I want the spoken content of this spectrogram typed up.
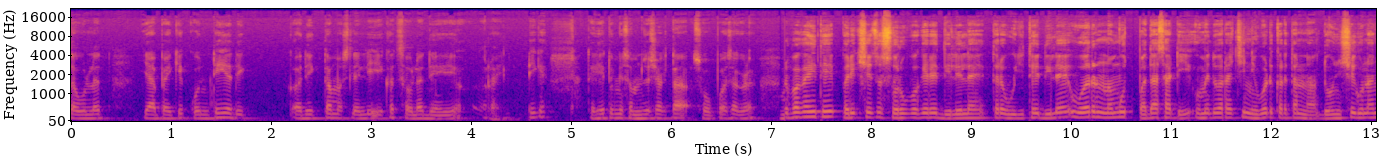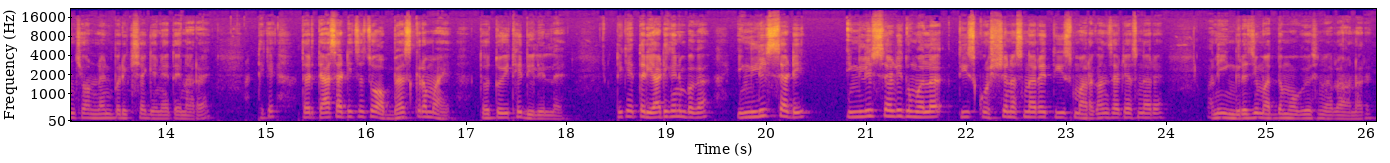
सवलत यापैकी कोणतेही अधिक अधिकतम असलेली एकच सवलत देय राहील. ठीक आहे तर हे तुम्ही समजू शकता सोपं सगळं. तर बघा इथे परीक्षेचं स्वरूप वगैरे दिलेलं आहे. तर इथे दिले वर नमूद पदासाठी उमेदवाराची निवड करताना दोनशे गुणांची ऑनलाईन परीक्षा घेण्यात येणार आहे. ठीक आहे? तर त्यासाठीचा जो अभ्यासक्रम आहे तर तो इथे दिलेला आहे. ठीक आहे? तर या ठिकाणी बघा इंग्लिशसाठी इंग्लिशसाठी तुम्हाला तीस क्वेश्चन असणार आहे तीस मार्कांसाठी असणार आहे आणि इंग्रजी माध्यम ऑब्वियस राहणार आहे.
